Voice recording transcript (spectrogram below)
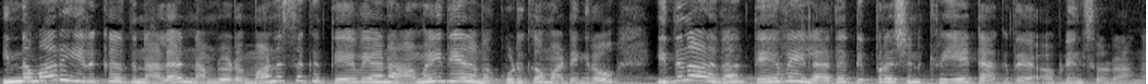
இந்த மாதிரி இருக்கிறதுனால நம்மளோட மனசு மனசுக்கு தேவையான அமைதியை நம்ம கொடுக்க மாட்டேங்கிறோம். இதனால தான் தேவையில்லாத டிப்ரெஷன் கிரியேட் ஆகுது அப்படின்னு சொல்றாங்க.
